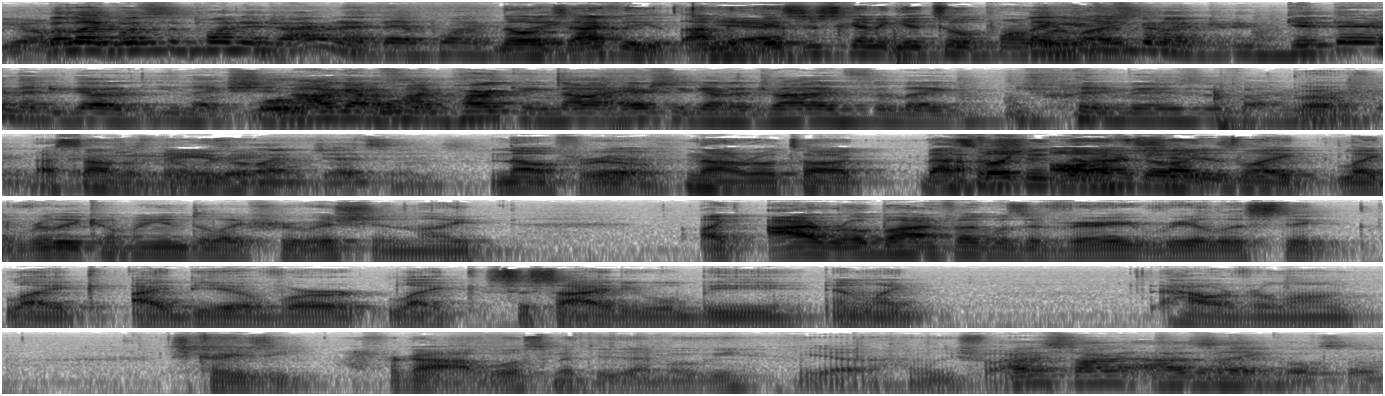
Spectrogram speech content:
But, like, what's the point of driving at that point? No, Like, exactly. I mean, Yeah. it's just gonna get to a point Like, where you're like, just gonna get there and then you gotta eat like shit. Now I gotta find parking. Now I actually gotta drive for like 20 minutes to find parking. That sounds amazing. Real life Jetsons. No, for real. No, real talk. That's I feel like shit all that that shit like. is like like really coming into like fruition. Like like I Robot, I feel like was a very realistic like idea of where like society will be in like however long. It's crazy. I forgot Will Smith did that movie. Yeah, it was fine. I was talking. I was like, also.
